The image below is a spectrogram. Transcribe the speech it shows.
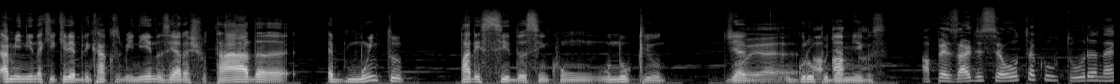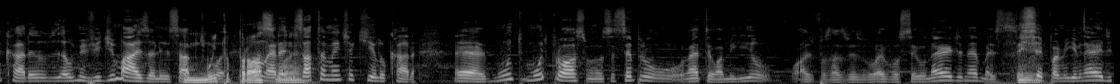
a menina que queria brincar com os meninos e era chutada. É muito parecido, assim, com o núcleo, de, Foi, é, o grupo a, de amigos. A, apesar de ser outra cultura, né, cara, eu, eu me vi demais ali, sabe? É tipo, muito próximo, Era né? exatamente aquilo, cara. É, muito, muito próximo. Você sempre, né, tem um amiguinho, às vezes é você o nerd, né? Mas Sim. tem sempre amigo nerd.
